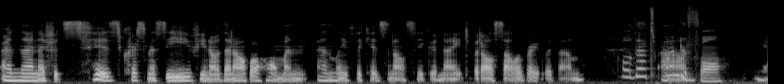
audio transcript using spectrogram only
And then if it's his Christmas Eve, you know, then I'll go home and, and leave the kids and I'll say goodnight, but I'll celebrate with them. Oh, that's um, wonderful. yeah.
